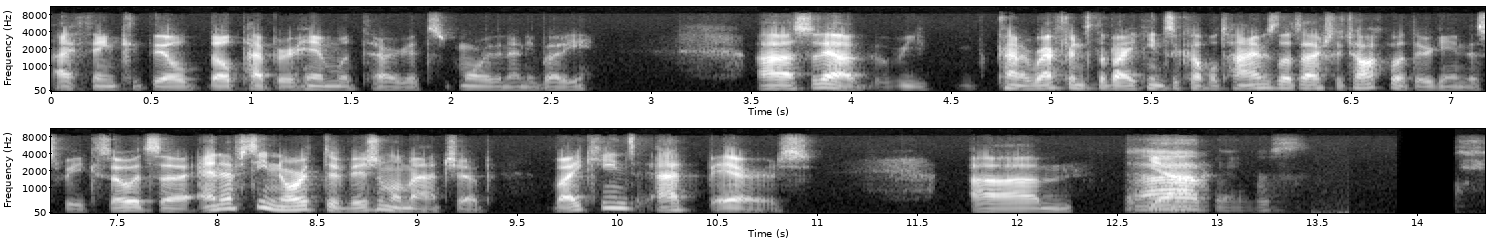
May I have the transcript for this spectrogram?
I think they'll they'll pepper him with targets more than anybody. Uh, so yeah, we kind of referenced the Vikings a couple times. Let's actually talk about their game this week. So it's a NFC North divisional matchup: Vikings at Bears. Um, yeah, Bears.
